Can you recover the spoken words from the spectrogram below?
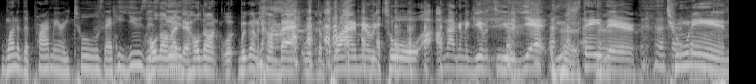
one of the primary tools that he uses. Hold on right there. Hold on. We're going to come back with the primary tool. I- I'm not going to give it to you yet. You stay there. Tune in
